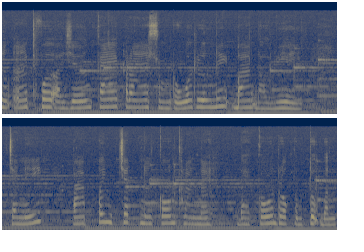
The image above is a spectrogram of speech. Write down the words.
នឹងអាចធ្វើឲ្យយើងកែប្រែសម្រួលរឿងនេះបានដោយងាយចានីប៉ាពេញចិត្តនឹងកូនខ្លាំងណាស់ដែលកូនរកពិន្ទុបន្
